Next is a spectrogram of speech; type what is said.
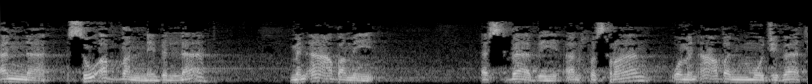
أن سوء الظن بالله من أعظم أسباب الخسران ومن أعظم موجبات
